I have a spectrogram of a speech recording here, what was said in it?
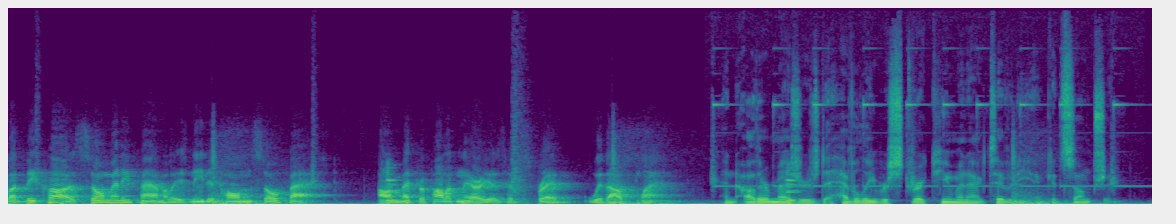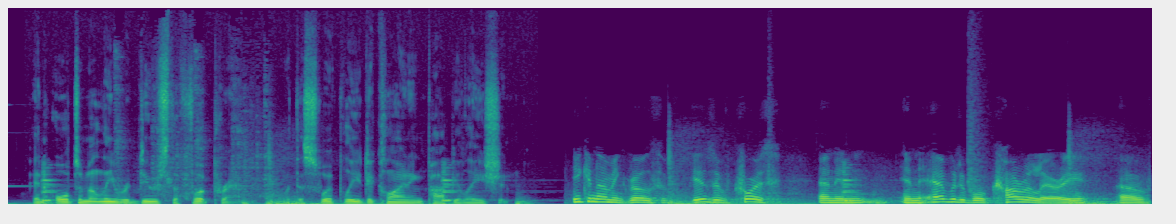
but because so many families needed homes so fast, our metropolitan areas have spread without plan. and other measures to heavily restrict human activity and consumption, and ultimately reduce the footprint with the swiftly declining population. Economic growth is, of course, an in, inevitable corollary of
